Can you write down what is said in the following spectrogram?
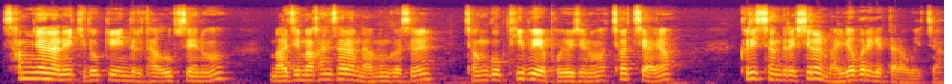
3년 안에 기독교인들을 다 없앤 후 마지막 한 사람 남은 것을 전국 TV에 보여준 후 처치하여 크리스천들의 씨를 말려버리겠다라고 했죠.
